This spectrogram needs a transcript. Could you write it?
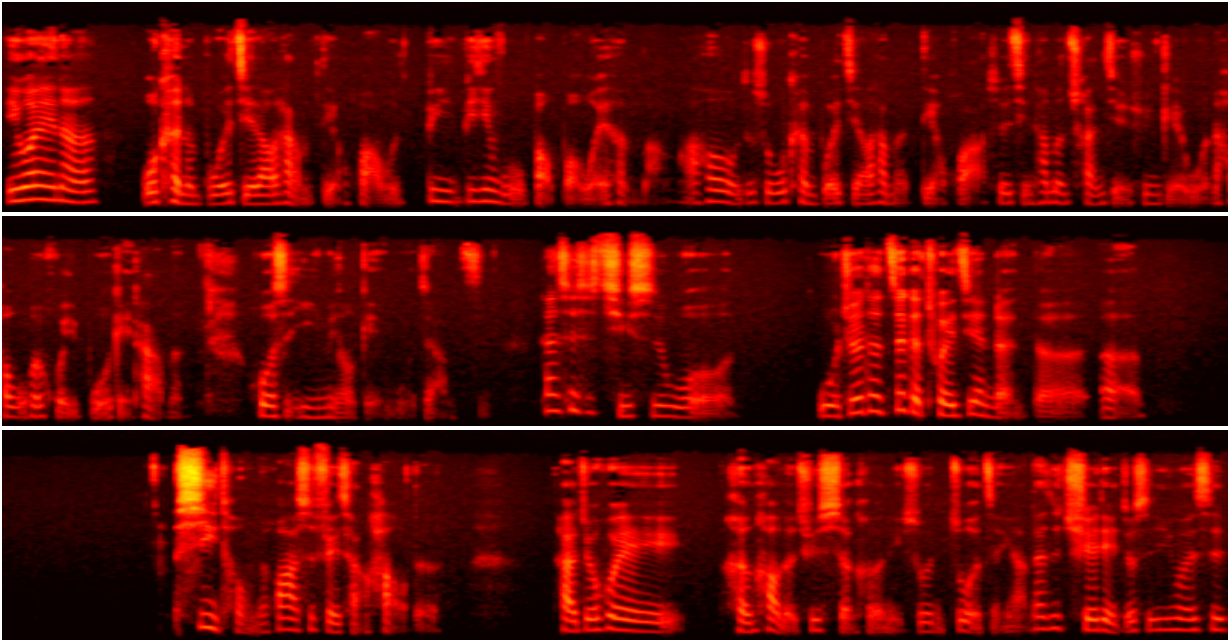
因为呢，我可能不会接到他们电话，我毕毕竟我宝宝我也很忙，然后我就说我可能不会接到他们的电话，所以请他们传简讯给我，然后我会回拨给他们，或是 email 给我这样子。但是其实我我觉得这个推荐人的呃系统的话是非常好的，他就会很好的去审核你说你做的怎样，但是缺点就是因为是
